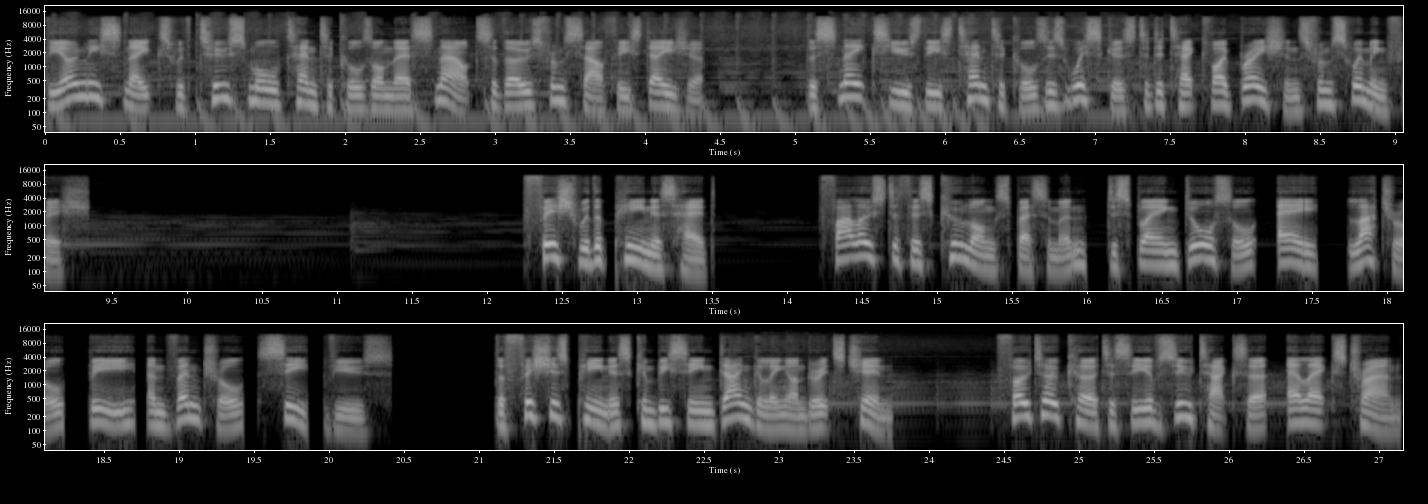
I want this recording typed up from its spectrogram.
The only snakes with two small tentacles on their snouts are those from Southeast Asia. The snakes use these tentacles as whiskers to detect vibrations from swimming fish. Fish with a penis head. Phallostethus cuulong specimen, displaying dorsal, A, lateral, B, and ventral, C, views. The fish's penis can be seen dangling under its chin. Photo courtesy of Zootaxa, LX Tran.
